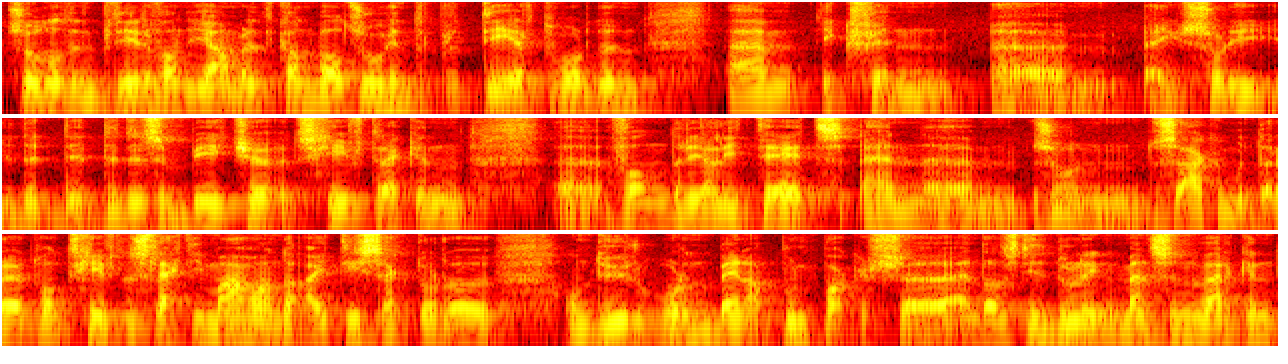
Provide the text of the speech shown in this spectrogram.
zullen dat interpreteren van ja, maar het kan wel zo geïnterpreteerd worden. Ehm, ik vind, ehm, sorry, dit, dit, is een beetje het scheeftrekken uh, van de realiteit en um, zo'n zaken moeten eruit, want het geeft een slecht imago aan de IT-sector. Uh, om duur worden bijna poenpakkers uh, en dat is niet de bedoeling. Mensen werken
